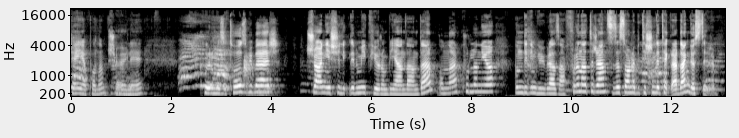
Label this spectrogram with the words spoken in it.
şey yapalım. Şöyle kırmızı toz biber. Şu an yeşilliklerimi yıkıyorum bir yandan da. Onlar kurulanıyor. Bunu dediğim gibi birazdan fırına atacağım. Size sonra bitişini de tekrardan gösteririm.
